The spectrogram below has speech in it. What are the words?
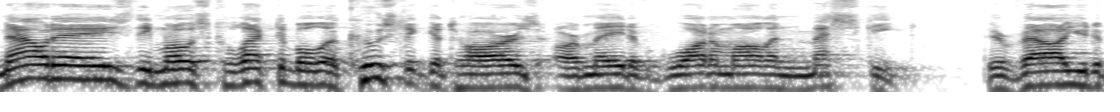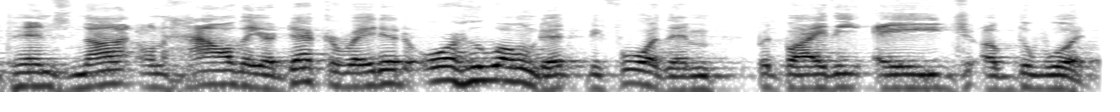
Nowadays, the most collectible acoustic guitars are made of Guatemalan mesquite. Their value depends not on how they are decorated or who owned it before them, but by the age of the wood.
